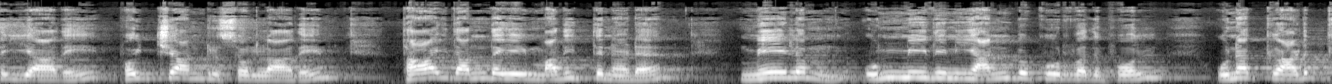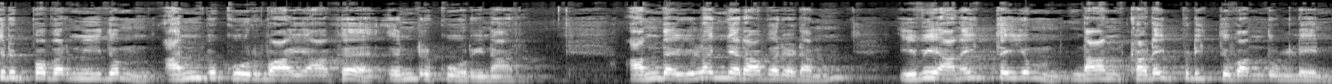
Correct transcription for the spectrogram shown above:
செய்யாதே பொய்ச்சான்று சொல்லாதே தாய் தந்தையை மதித்து நட மேலும் உன்மீது நீ அன்பு கூறுவது போல் உனக்கு அடுத்திருப்பவர் மீதும் அன்பு கூர்வாயாக என்று கூறினார். அந்த இளைஞர் அவரிடம் இவை அனைத்தையும் நான் கடைப்பிடித்து வந்துள்ளேன்.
